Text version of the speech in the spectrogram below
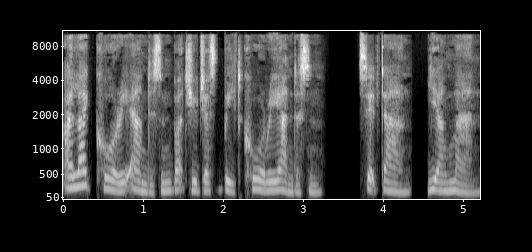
I like Corey Anderson but you just beat Corey Anderson. Sit down, young man.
